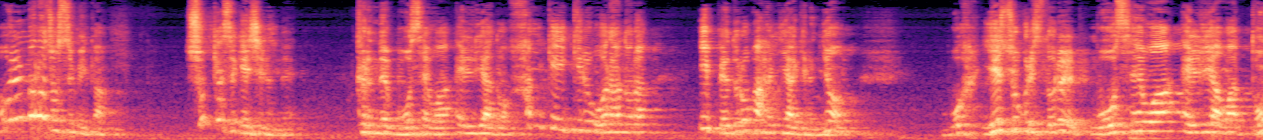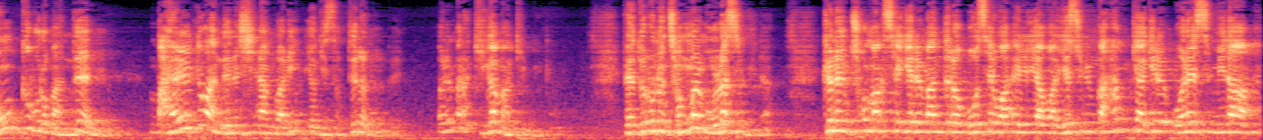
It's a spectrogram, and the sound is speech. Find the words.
얼마나 좋습니까? 주께서 계시는데 그런데 모세와 엘리야도 함께 있기를 원하노라 이 베드로가 한 이야기는요 뭐 예수 그리스도를 모세와 엘리야와 동급으로 만든 말도 안 되는 신앙관이 여기서 드러난 거예요 얼마나 기가 막힙니까 베드로는 정말 몰랐습니다 그는 초막 세 개를 만들어 모세와 엘리야와 예수님과 함께하기를 원했습니다.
